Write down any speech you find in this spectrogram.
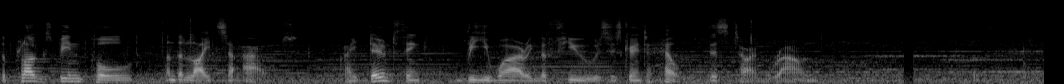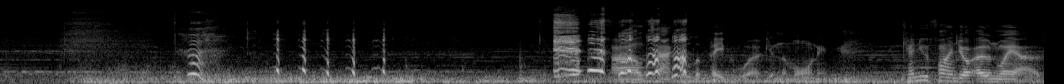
the plug's been pulled and the lights are out. I don't think rewiring the fuse is going to help this time around. I'll tackle the paperwork in the morning. Can you find your own way out?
